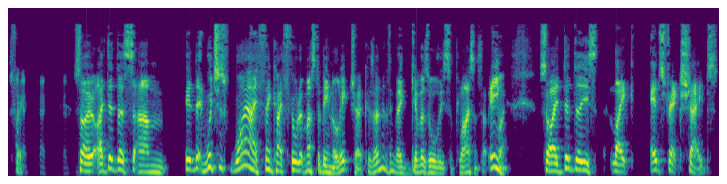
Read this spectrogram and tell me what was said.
It's free. Okay. Okay. So I did this, um, it, which is why I think I thought it must have been a lecture because I didn't think they'd give us all these supplies and stuff. Anyway, so I did these like abstract shapes.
